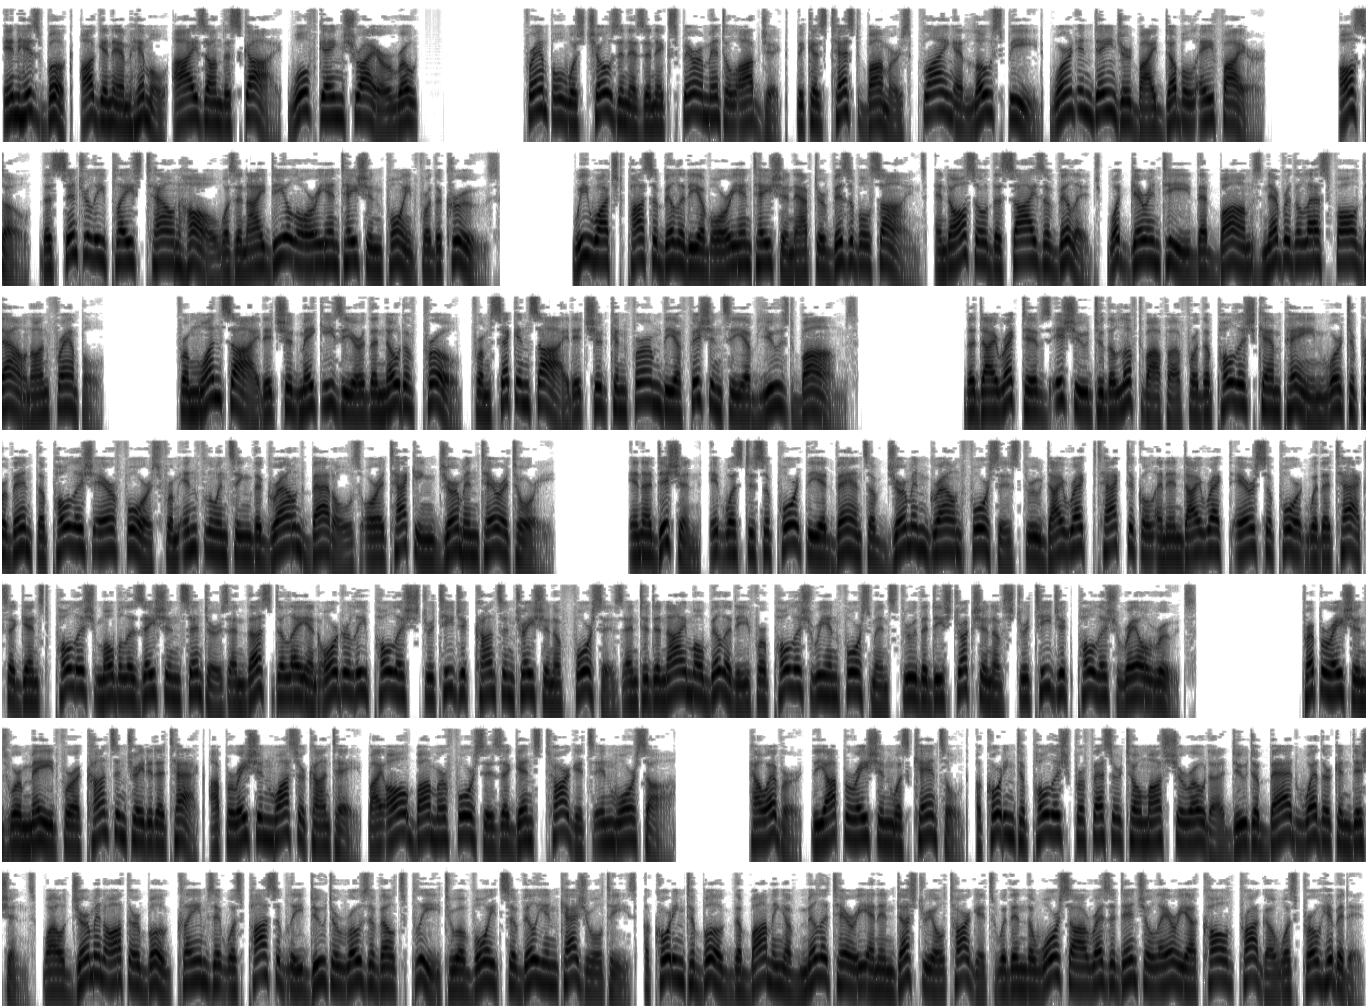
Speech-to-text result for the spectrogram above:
In his book, Augen am Himmel Eyes on the Sky, Wolfgang Schreier wrote, Frampol was chosen as an experimental object, because test bombers, flying at low speed, weren't endangered by double-A fire. Also, the centrally placed town hall was an ideal orientation point for the crews. We watched possibility of orientation after visible signs, and also the size of village, what guaranteed that bombs nevertheless fall down on Frampol. From one side it should make easier the note of probe, from second side it should confirm the efficiency of used bombs. The directives issued to the Luftwaffe for the Polish campaign were to prevent the Polish Air Force from influencing the ground battles or attacking German territory. In addition, it was to support the advance of German ground forces through direct tactical and indirect air support with attacks against Polish mobilization centers and thus delay an orderly Polish strategic concentration of forces and to deny mobility for Polish reinforcements through the destruction of strategic Polish rail routes. Preparations were made for a concentrated attack Operation Wasserkante by all bomber forces against targets in Warsaw. However, the operation was cancelled, according to Polish professor Tomasz Szarota due to bad weather conditions, while German author Boog claims it was possibly due to Roosevelt's plea to avoid civilian casualties. According to Boog the bombing of military and industrial targets within the Warsaw residential area called Praga was prohibited.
